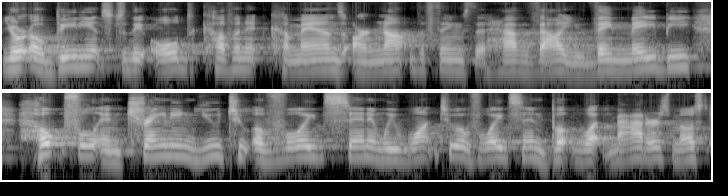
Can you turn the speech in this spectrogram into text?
Your obedience to the old covenant commands are not the things that have value. They may be helpful in training you to avoid sin, and we want to avoid sin, but what matters most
